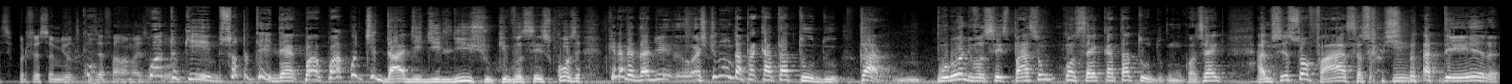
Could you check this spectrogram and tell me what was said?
Se o professor Milton quiser falar mais Quanto um pouco. que, só para ter ideia, qual, qual, a quantidade de lixo que vocês conseguem? Porque na verdade eu acho que não dá para catar tudo. Claro, por onde vocês passam, consegue catar tudo. Não consegue? A não ser sofá, essas geladeiras.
